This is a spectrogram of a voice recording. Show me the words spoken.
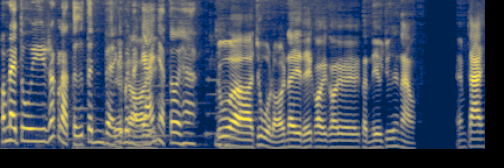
Hôm nay tôi rất là tự tin về cái Được bên đàn rồi. gái nhà tôi ha. chú ờ, chú bộ đội đây để coi coi tình yêu chú thế nào em trai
